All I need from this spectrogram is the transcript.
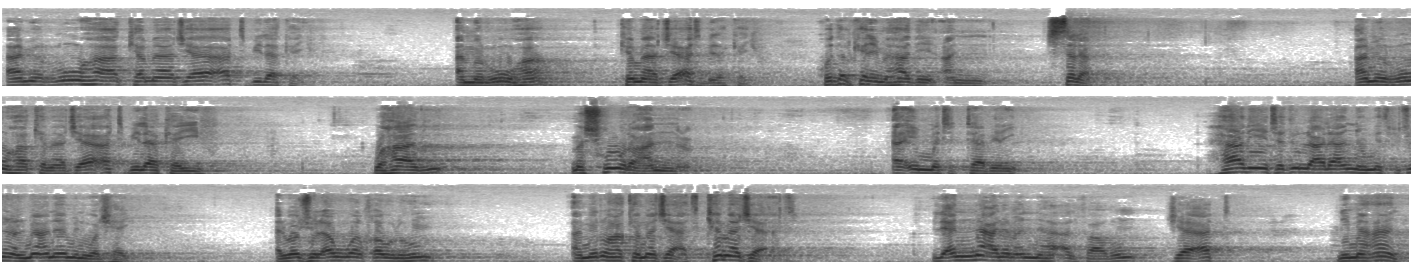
أمروها كما جاءت بلا كيف. أمروها كما جاءت بلا كيف. خذ الكلمة هذه عن السلف. أمروها كما جاءت بلا كيف. وهذه مشهورة عن أئمة التابعين. هذه تدل على أنهم يثبتون المعنى من وجهين. الوجه الأول قولهم أمروها كما جاءت كما جاءت. لأن نعلم أنها ألفاظ جاءت لمعاني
